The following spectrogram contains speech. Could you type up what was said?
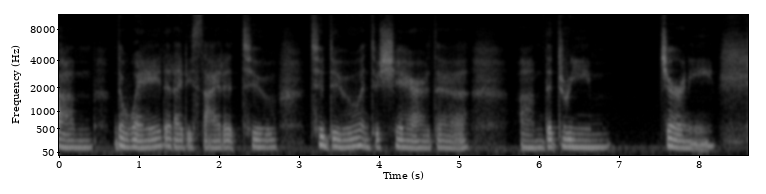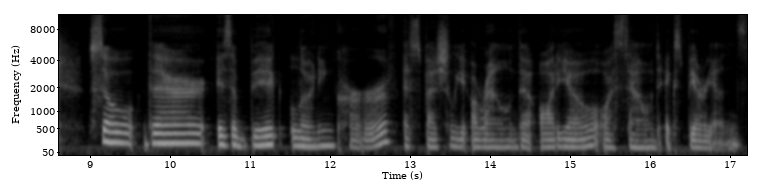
um, the way that I decided to to do and to share the um, the dream journey. So there is a big learning curve, especially around the audio or sound experience.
